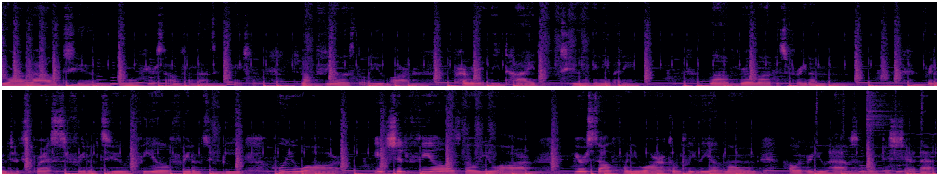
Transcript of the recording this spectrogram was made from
you are allowed to remove yourself from that situation. Do not feel as though you are permanently tied to anybody. Love, real love, is freedom. Freedom to express, freedom to feel, freedom to be who you are. It should feel as though you are yourself when you are completely alone. However, you have someone to share that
